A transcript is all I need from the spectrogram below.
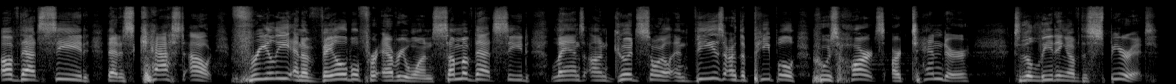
of that seed that is cast out freely and available for everyone, some of that seed lands on good soil, and these are the people whose hearts are tender to the leading of the Spirit.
